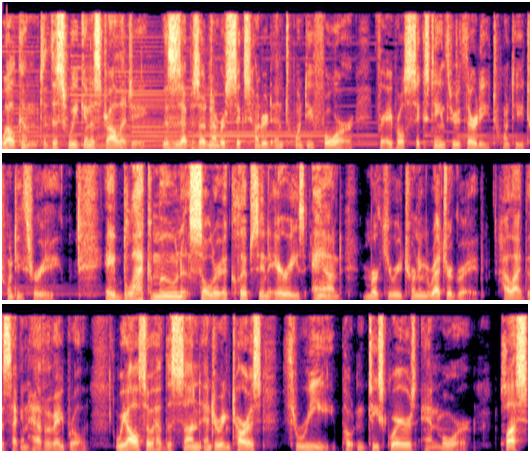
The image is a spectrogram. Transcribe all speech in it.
Welcome to This Week in Astrology. This is episode number 624 for April 16 through 30, 2023. A black moon solar eclipse in Aries and Mercury turning retrograde highlight the second half of April. We also have the Sun entering Taurus, three potent T squares, and more. Plus,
